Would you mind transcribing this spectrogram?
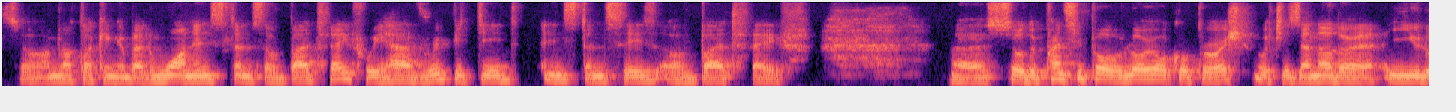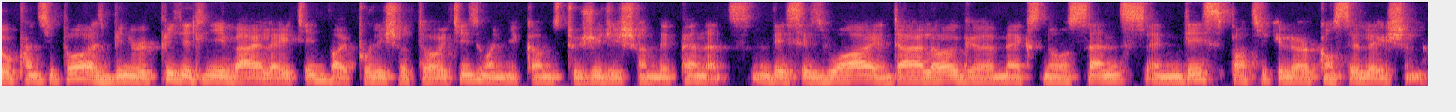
So I'm not talking about one instance of bad faith. We have repeated instances of bad faith. Uh, so the principle of loyal cooperation, which is another EU law principle, has been repeatedly violated by Polish authorities when it comes to judicial independence. This is why dialogue uh, makes no sense in this particular constellation.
